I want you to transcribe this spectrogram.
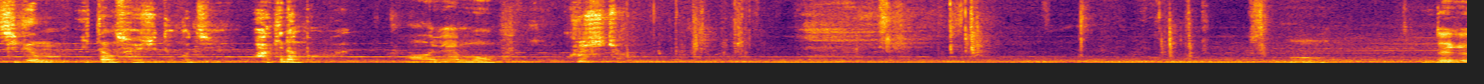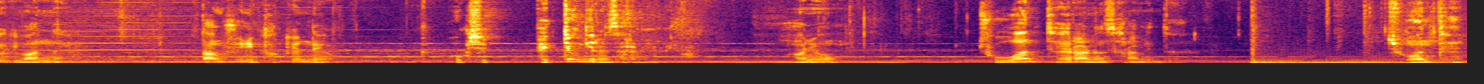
지금 이 땅 소유주 누군지 확인 한 번만. 아, 예, 뭐 그러시죠. 내 기억이 맞네. 땅 주인이 바뀌었네요. 혹시 백정기라는 사람입니까? 아니요, 조한태라는 사람인데. 저한테?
